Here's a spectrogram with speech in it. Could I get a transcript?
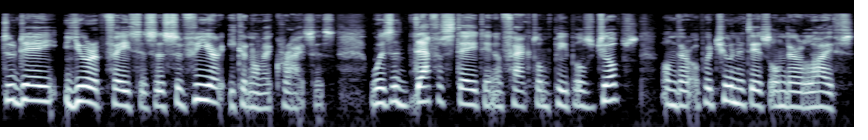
Today, Europe faces a severe economic crisis with a devastating effect on people's jobs, on their opportunities, on their lives,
